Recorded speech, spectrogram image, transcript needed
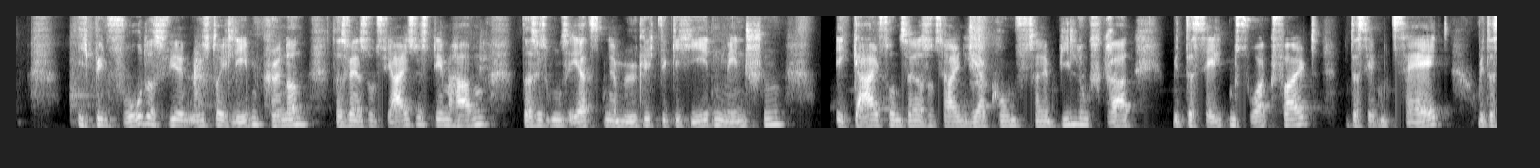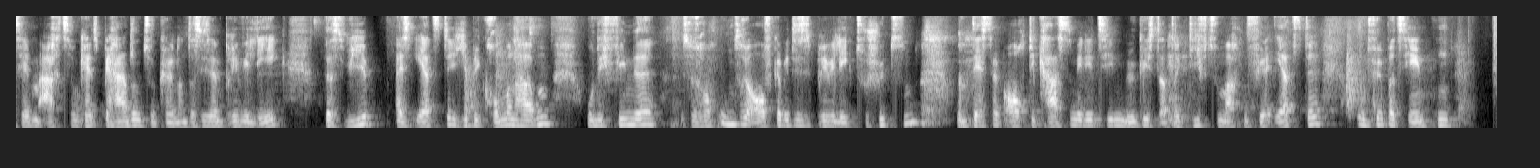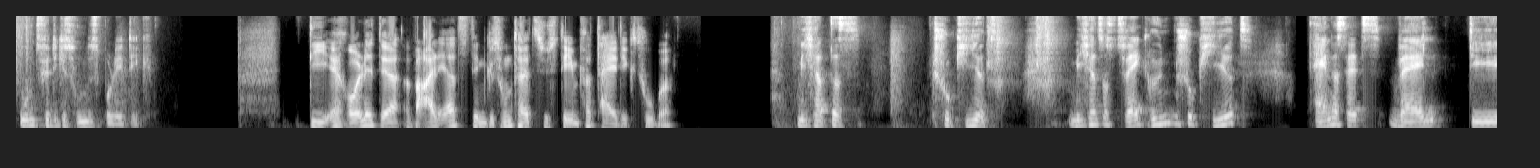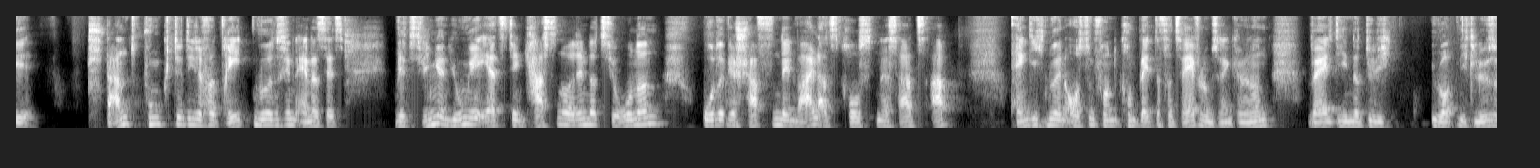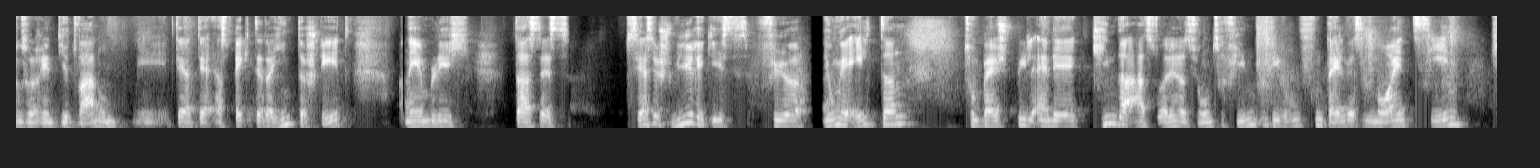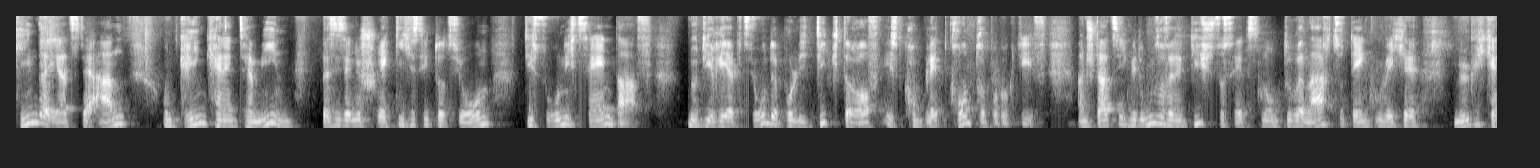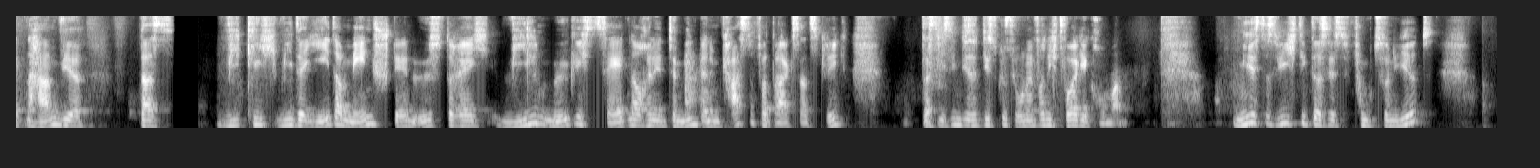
Ich bin froh, dass wir in Österreich leben können, dass wir ein Sozialsystem haben, das es uns Ärzten ermöglicht, wirklich jeden Menschen egal von seiner sozialen Herkunft, seinem Bildungsgrad, mit derselben Sorgfalt, mit derselben Zeit, mit derselben Achtsamkeit behandeln zu können. Das ist ein Privileg, das wir als Ärzte hier bekommen haben. Und ich finde, es ist auch unsere Aufgabe, dieses Privileg zu schützen und deshalb auch die Kassenmedizin möglichst attraktiv zu machen für Ärzte und für Patienten und für die Gesundheitspolitik. Die Rolle der Wahlärzte im Gesundheitssystem verteidigt Huber. Mich hat das schockiert. Mich hat es aus zwei Gründen schockiert. Einerseits, weil die Standpunkte, die da vertreten wurden, sind einerseits, wir zwingen junge Ärzte in Kassenordinationen oder wir schaffen den Wahlarztkostenersatz ab, eigentlich nur ein Ausdruck von kompletter Verzweiflung sein können, weil die natürlich überhaupt nicht lösungsorientiert waren. Und der, der Aspekt, der dahinter steht, nämlich, dass es sehr, sehr schwierig ist für junge Eltern, zum Beispiel eine Kinderarztordination zu finden. Die rufen teilweise neun, zehn Kinderärzte an und kriegen keinen Termin. Das ist eine schreckliche Situation, die so nicht sein darf. Nur die Reaktion der Politik darauf ist komplett kontraproduktiv. Anstatt sich mit uns auf einen Tisch zu setzen und darüber nachzudenken, welche Möglichkeiten haben wir, dass wirklich wieder jeder Mensch, der in Österreich will, möglichst zeitnah auch einen Termin bei einem Kassenvertragsarzt kriegt. Das ist in dieser Diskussion einfach nicht vorgekommen. Mir ist es wichtig, dass es funktioniert.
